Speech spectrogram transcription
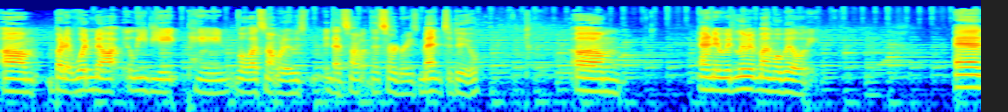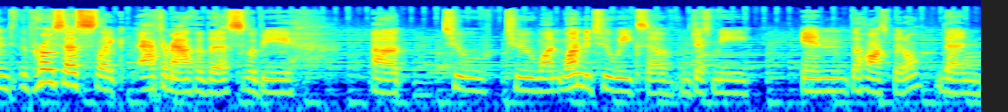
Um, but it would not alleviate pain. Well, that's not what it was. That's not what the surgery is meant to do. Um, and it would limit my mobility. And the process, like aftermath of this, would be uh, two, two, one, one to two weeks of just me in the hospital, then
